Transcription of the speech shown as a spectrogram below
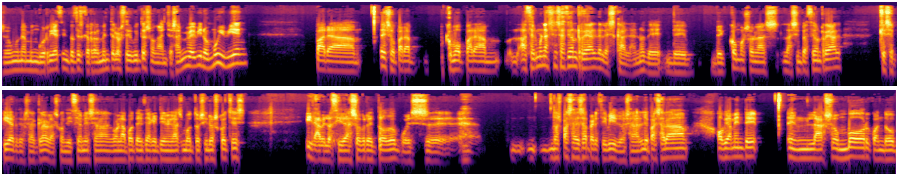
son una mingurriez, entonces que realmente los circuitos son anchos. A mí me vino muy bien para eso, para como para hacerme una sensación real de la escala, ¿no? De, cómo son las, la situación real que se pierde. O sea, claro, las condiciones con la potencia que tienen las motos y los coches y la velocidad sobre todo, pues eh, nos pasa desapercibido. O sea, le pasará, obviamente, en las onboard, cuando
